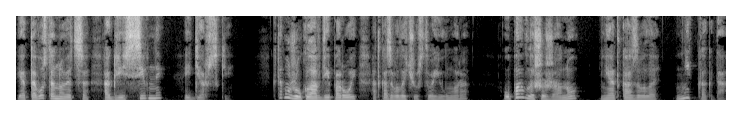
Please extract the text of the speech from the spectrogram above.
и оттого становятся агрессивны и дерзки. К тому же у Клавдии порой отказывало чувство юмора. У Павлыша же оно не отказывало никогда.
